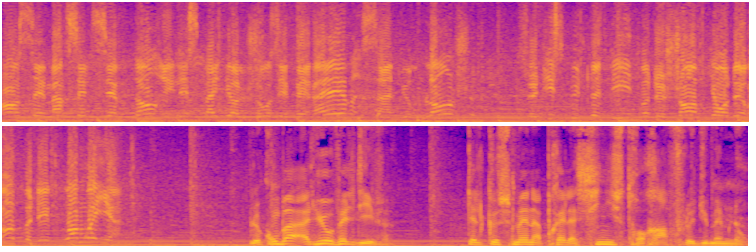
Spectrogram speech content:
Français Marcel Cerdan et l'Espagnol José Ferrer, ceinture blanche, se disputent le titre de champion d'Europe des poids moyens. Le combat a lieu au Veldiv, quelques semaines après la sinistre rafle du même nom.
